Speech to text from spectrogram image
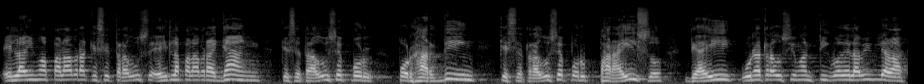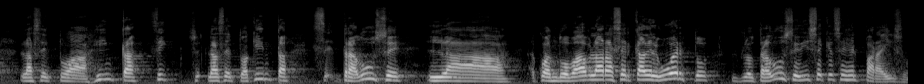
es la misma palabra que se traduce, es la palabra gan, que se traduce por, por jardín, que se traduce por paraíso. De ahí una traducción antigua de la Biblia, la, la Septuaginta, sí, la Septuaginta se traduce la, cuando va a hablar acerca del huerto, lo traduce, dice que ese es el paraíso.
